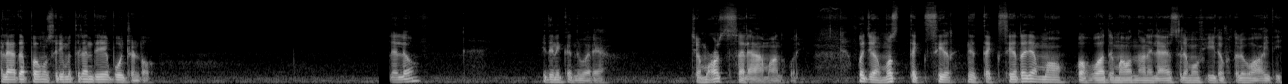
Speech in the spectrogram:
അല്ലാതെ അപ്പോൾ മുസ്ലിമത്തിൽ എന്തേ പോയിട്ടുണ്ടോ? അല്ലല്ലോ ഇതിനൊക്കെ എന്ത് പറയാ? ജമോസ് സലാമ എന്ന് പറയും. അപ്പോൾ ജമോസ് തെക്സീർ തെക്സീറിന്റെ ജമ്മോ വഹ്വാദ് മാവുന്നാണ് ലായസ്ലമോ ഫീ ലഫ്ദൽ വാഹിദി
